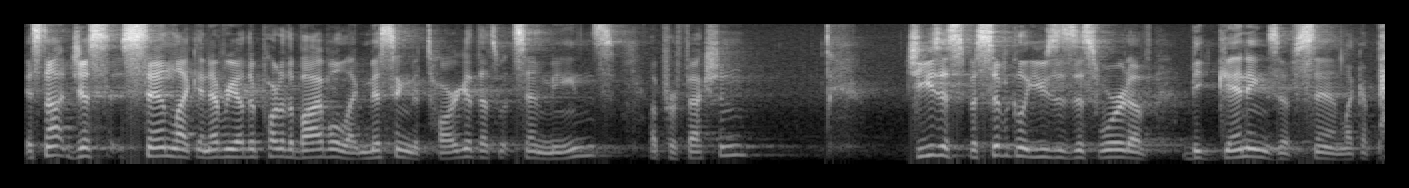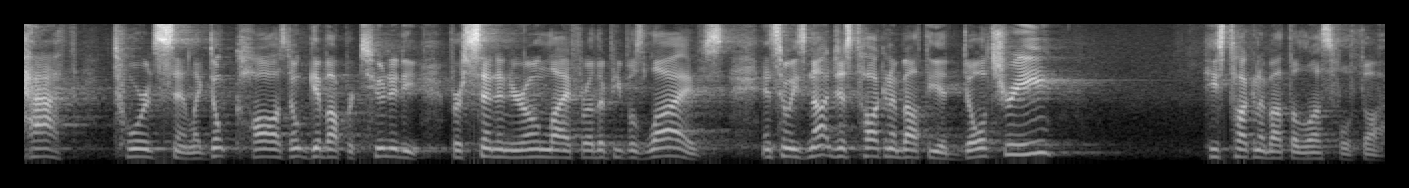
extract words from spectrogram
it's not just sin like in every other part of the Bible, like missing the target. That's what sin means, a perfection. Jesus specifically uses this word of beginnings of sin, like a path towards sin. Like, don't cause, don't give opportunity for sin in your own life or other people's lives. And so, he's not just talking about the adultery, he's talking about the lustful thought.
